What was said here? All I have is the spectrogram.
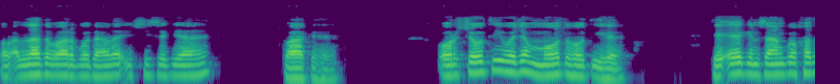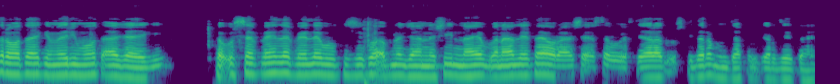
اور اللہ تبارک و تعالیٰ اسی سے کیا ہے؟ پاک ہے۔ اور چوتھی وجہ موت ہوتی ہے کہ ایک انسان کو خطر ہوتا ہے کہ میری موت آ جائے گی۔ تو اس سے پہلے پہلے وہ کسی کو اپنا جان نشین نائب بنا دیتا ہے اور ایسے ایسے وہ اختیارات اس کی طرف منتقل کر دیتا ہے۔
